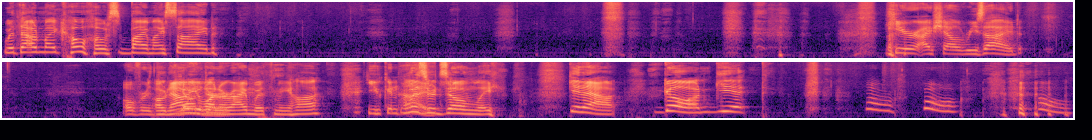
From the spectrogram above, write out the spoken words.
Without my co host by my side. Here I shall reside. Over the Oh, now you want to rhyme with me, huh? You can hide. Wizards only. Get out. Go on, get. Oh, oh.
